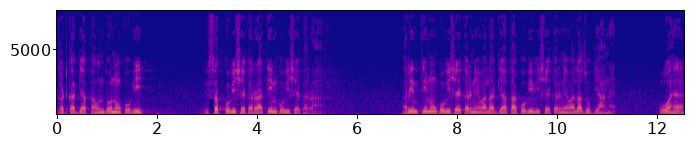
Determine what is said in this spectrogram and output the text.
घट का ज्ञाता उन दोनों को भी, सबको विषय कर रहा है, तीन को विषय कर रहा है। और इन तीनों को विषय करने वाला, ज्ञाता को भी विषय करने वाला जो ज्ञान है, वो है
